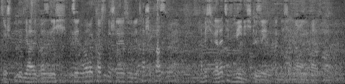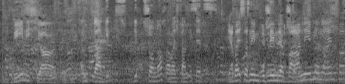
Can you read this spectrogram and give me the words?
so Spiele, die halt, weiß ich nicht, 10 Euro kosten, schnell so in die Tasche passen? Habe ich relativ wenig gesehen, finde ich, an neuen Reifen. Wenig, ja. Also klar, gibt's, gibt's schon noch, aber ich fand es jetzt, Ja, aber ist das nicht ein Problem der Wahrnehmung einfach?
